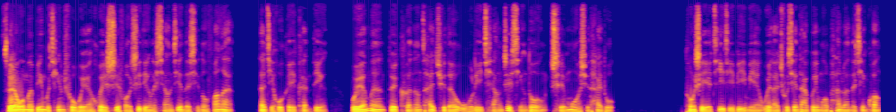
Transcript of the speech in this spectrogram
虽然我们并不清楚委员会是否制定了详尽的行动方案，但几乎可以肯定，委员们对可能采取的武力强制行动持默许态度，同时也积极避免未来出现大规模叛乱的情况。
